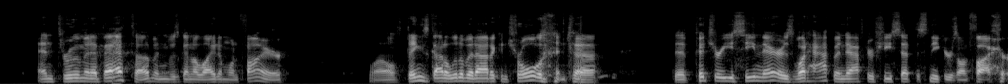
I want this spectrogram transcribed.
and threw him in a bathtub and was going to light him on fire. Well, things got a little bit out of control, and uh, the picture you seen there is what happened after she set the sneakers on fire.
